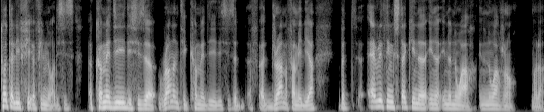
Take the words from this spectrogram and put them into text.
totally fi- a film noir. This is a comedy. This is a romantic comedy. This is a, a, a drama familia, but everything stuck in a in a in a noir in a noir genre. Voilà.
